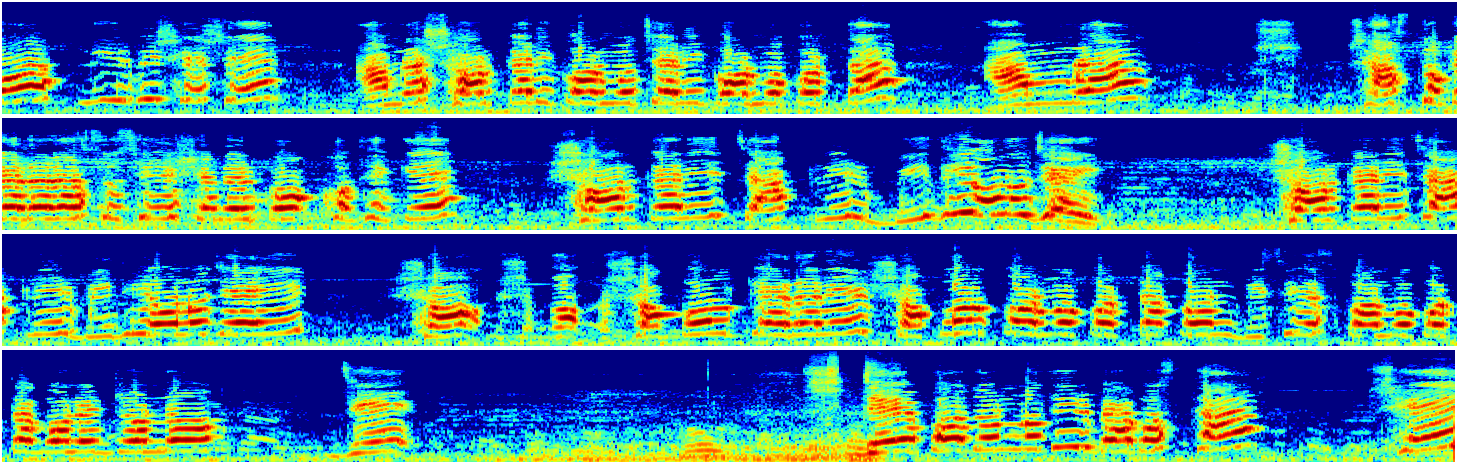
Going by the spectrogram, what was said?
মত নির্বিশেষে আমরা সরকারি কর্মচারী, কর্মকর্তা, আমরা স্বাস্থ্য ক্যাডার অ্যাসোসিয়েশনের পক্ষ থেকে সরকারি চাকরির বিধি অনুযায়ী, সরকারি চাকরির বিধি অনুযায়ী সকল ক্যাডারের সকল কর্মকর্তাগণ, বিসিএস কর্মকর্তাগণের জন্য যে যে পদোন্নতির ব্যবস্থা, সেই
